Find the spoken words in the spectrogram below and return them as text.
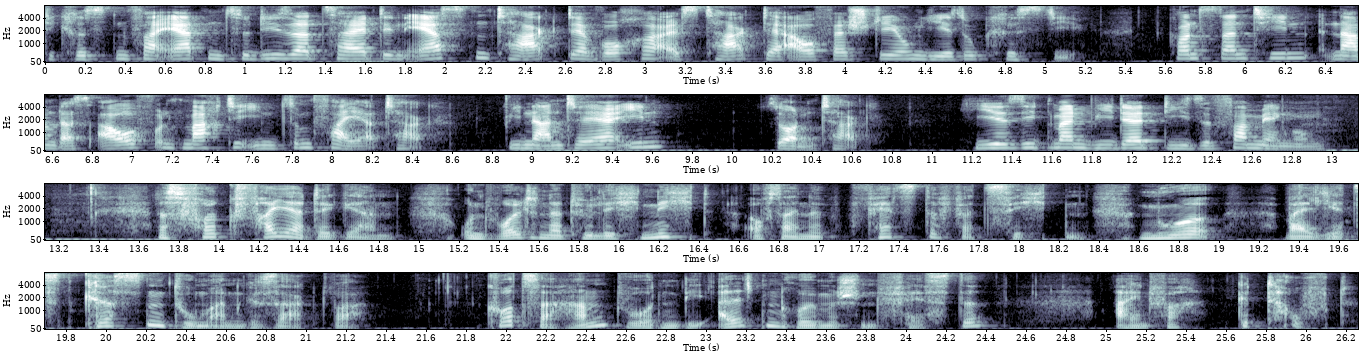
Die Christen verehrten zu dieser Zeit den ersten Tag der Woche als Tag der Auferstehung Jesu Christi. Konstantin nahm das auf und machte ihn zum Feiertag. Wie nannte er ihn? Sonntag. Hier sieht man wieder diese Vermengung. Das Volk feierte gern und wollte natürlich nicht auf seine Feste verzichten, nur weil jetzt Christentum angesagt war. Kurzerhand wurden die alten römischen Feste einfach getauft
